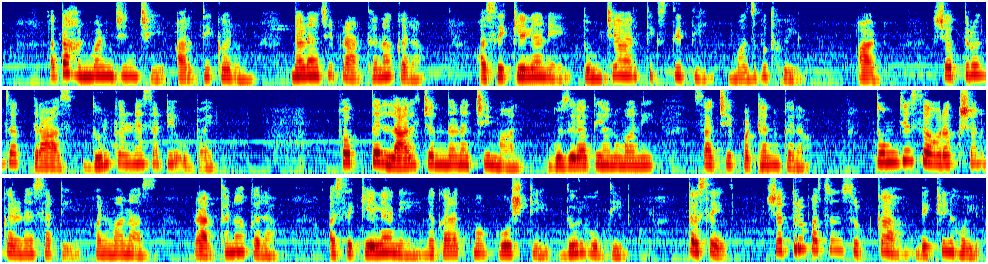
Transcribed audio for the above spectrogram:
आता हनुमानजींची आरती करून धनाची प्रार्थना करा. असे केल्याने तुमची आर्थिक स्थिती मजबूत होईल. आठ. शत्रूंचा त्रास दूर करण्यासाठी उपाय. फक्त लाल चंदनाची माल गुजराती हनुमानी साचे पठण करा. तुमचे संरक्षण करण्यासाठी हनुमानास प्रार्थना करा. असे केल्याने नकारात्मक गोष्टी दूर होतील. तसेच शत्रूपासून सुटका देखील होईल.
